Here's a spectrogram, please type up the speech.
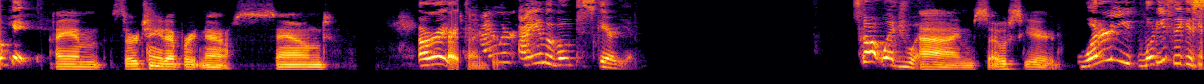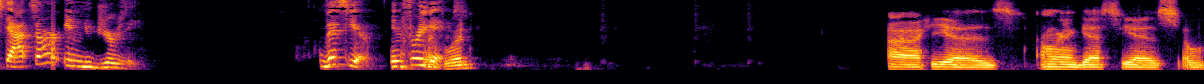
Okay, I am searching it up right now. Sound. all right, Tiger. Tyler. I am about to scare you. Scott Wedgewood. I'm so scared. what are you? What do you think his stats are in New Jersey this year in three games? Uh, he has. I'm gonna guess he has uh,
